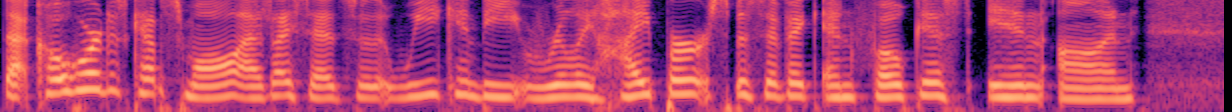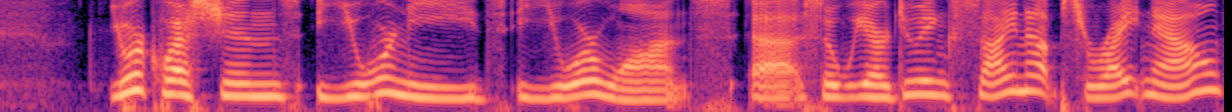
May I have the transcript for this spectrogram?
that cohort is kept small, as I said, so that we can be really hyper specific and focused in on your questions, your needs, your wants. Uh, so we are doing signups right now.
